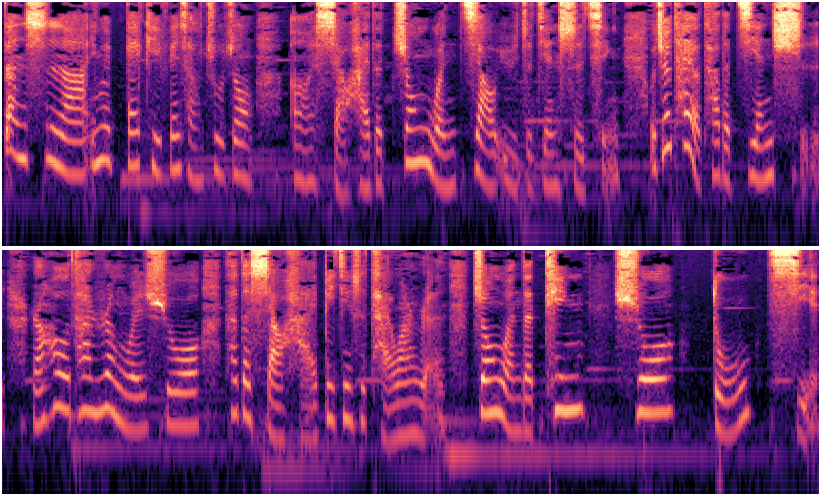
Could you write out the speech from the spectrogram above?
但是啊，因为 Becky 非常注重呃小孩的中文教育这件事情，我觉得他有他的坚持。然后他认为说，他的小孩毕竟是台湾人，中文的听说。读写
